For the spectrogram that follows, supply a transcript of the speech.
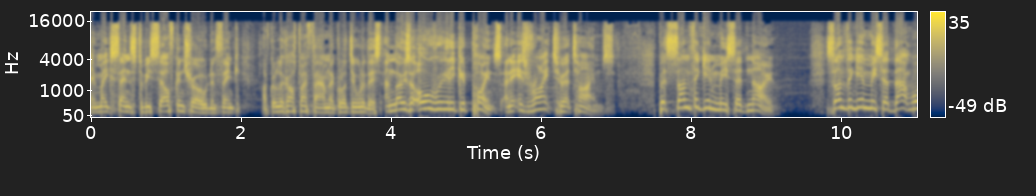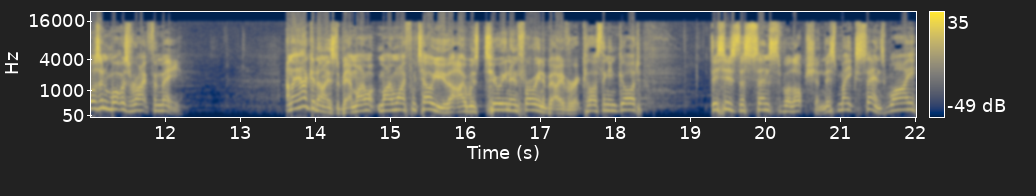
it makes sense to be self controlled and think, I've got to look after my family, I've got to do all of this. And those are all really good points, and it is right to at times. But something in me said no. Something in me said that wasn't what was right for me. And I agonized a bit, and my, my wife will tell you that I was toing and throwing a bit over it because I was thinking, God, this is the sensible option. This makes sense. Why,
